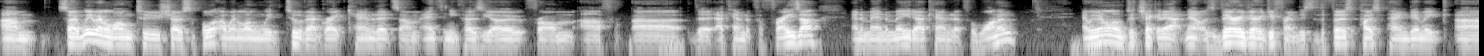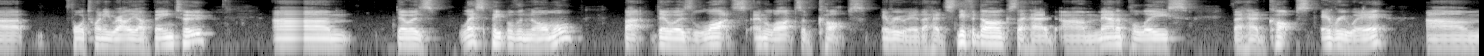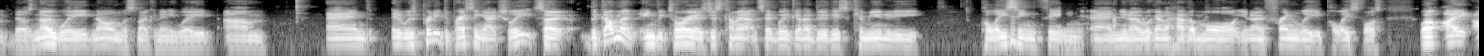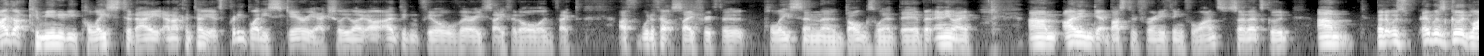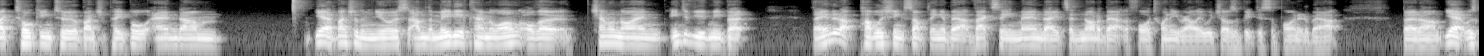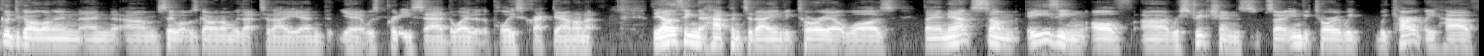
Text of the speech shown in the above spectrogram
Um, so we went along to show support. I went along with two of our great candidates, um, Anthony Cozio from uh, uh, the, our candidate for Fraser and Amanda Mead, our candidate for Wannon. And we went along to check it out. Now, it was very, very different. This is the first post-pandemic uh, 420 rally I've been to. Um, there was less people than normal but there was lots and lots of cops everywhere. They had sniffer dogs, they had um, mounted police, they had cops everywhere. Um, there was no weed, no one was smoking any weed. Um, and it was pretty depressing, actually. So the government in Victoria has just come out and said we're going to do this community policing thing, and you know we're going to have a more you know friendly police force. Well, I I got community police today, and I can tell you it's pretty bloody scary, actually. Like I, I didn't feel very safe at all. In fact, I would have felt safer if the police and the dogs weren't there. But anyway, um, I didn't get busted for anything for once, so that's good. Um, but it was it was good, like talking to a bunch of people, and um, yeah, a bunch of them knew us. Um, the media came along, although Channel Nine interviewed me, but they ended up publishing something about vaccine mandates and not about the 420 rally, which I was a bit disappointed about. But um, yeah, it was good to go along and, and um, see what was going on with that today. And yeah, it was pretty sad the way that the police cracked down on it. The other thing that happened today in Victoria was they announced some easing of uh, restrictions. So in Victoria, we we currently have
